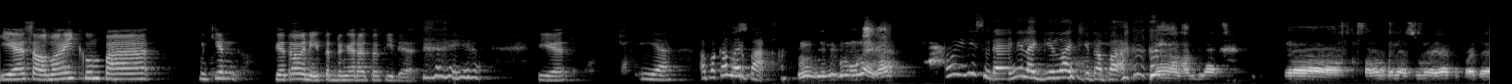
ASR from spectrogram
Iya, assalamualaikum Pak. Mungkin nggak tahu nih terdengar atau tidak. Iya. Iya. Iya. Apa kabar Pak? Belum, ini belum mulai kan? Oh ini sudah, ini lagi live kita Pak. Ya, Alhamdulillah. Ya, salam kenal semua ya kepada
